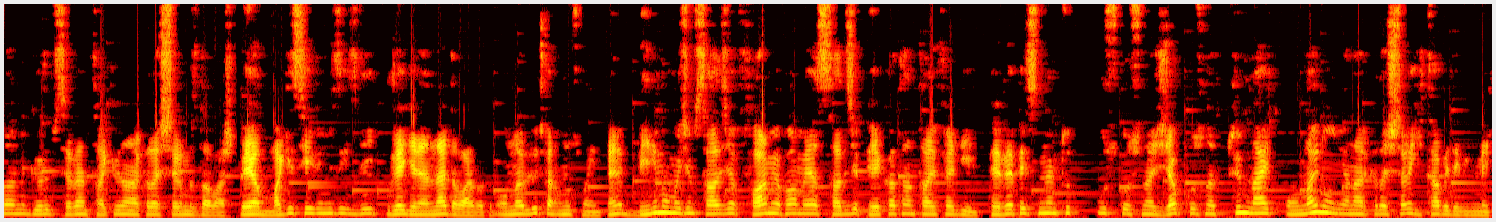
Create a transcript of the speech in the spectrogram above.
videolarını görüp seven takip eden arkadaşlarımız da var. Veya Magi serimizi izleyip buraya gelenler de var bakın. Onları lütfen unutmayın. Yani benim amacım sadece farm yapan veya sadece PK atan tayfa değil. PvP'sinden tut Uskos'una, Jakos'una tüm Night Online oynayan arkadaşlara hitap edebilmek.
